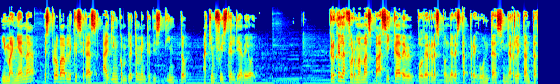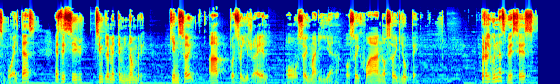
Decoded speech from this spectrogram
y mañana es probable que serás alguien completamente distinto a quien fuiste el día de hoy. Creo que la forma más básica de poder responder esta pregunta sin darle tantas vueltas es decir simplemente mi nombre. ¿Quién soy? Ah, pues soy Israel o soy María, o soy Juan, o soy Lupe. Pero algunas veces,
